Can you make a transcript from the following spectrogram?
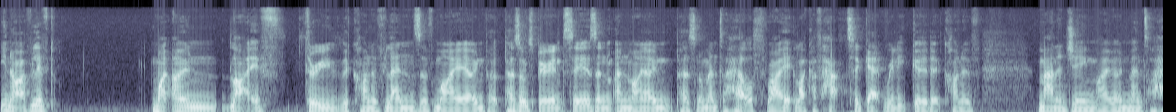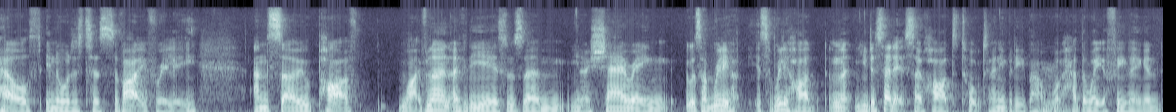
you know, I've lived my own life through the kind of lens of my own personal experiences and, and my own personal mental health, right? Like I've had to get really good at kind of managing my own mental health in order to survive, really. And so part of what I've learned over the years was, um, you know, sharing. It was a really, it's a really hard. And you just said it, it's so hard to talk to anybody about what, how the way you're feeling, and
